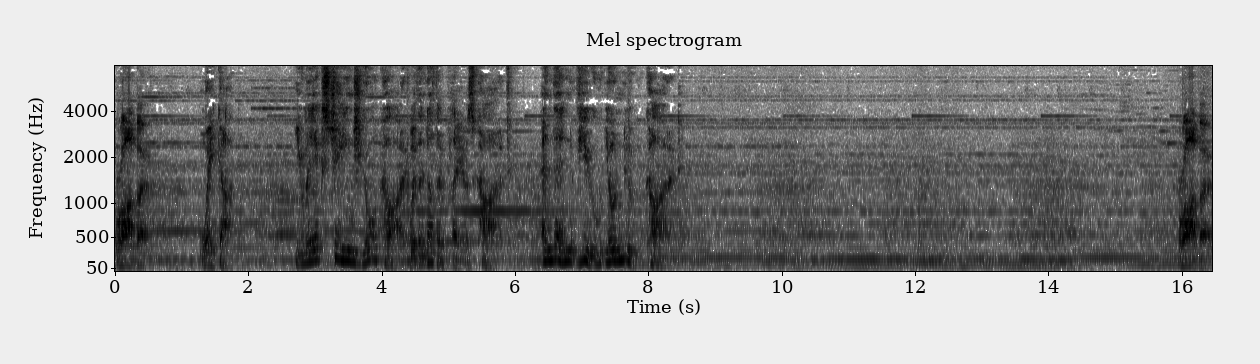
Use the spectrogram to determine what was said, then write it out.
Robber, wake up. You may exchange your card with another player's card, and then view your new card. Robber,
